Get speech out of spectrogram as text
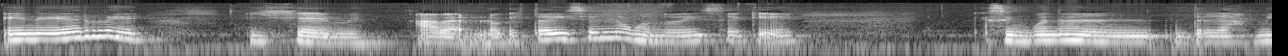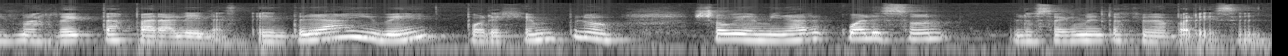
NR y GM. A ver, lo que está diciendo cuando dice que se encuentran entre las mismas rectas paralelas. Entre A y B, por ejemplo, yo voy a mirar cuáles son los segmentos que me aparecen.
